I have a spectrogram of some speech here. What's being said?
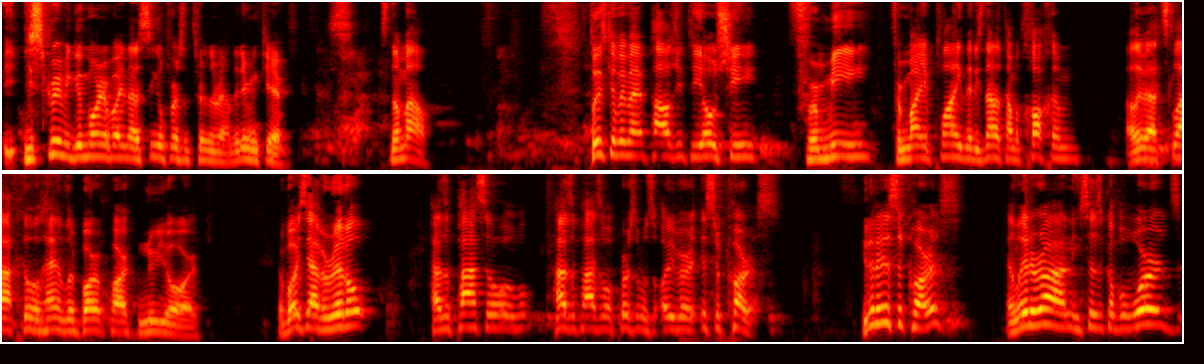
He's screaming, Good morning, everybody. Not a single person turned around. They didn't even care. It's normal. Please give me my apology to Yoshi for me, for my implying that he's not a Talmud Chacham. I live at Tzlach Hill Handler, Borough Park, New York. The boys have a riddle. How's it possible? How's it possible a person was over Issachar? He did an Issachar, and later on he says a couple words,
